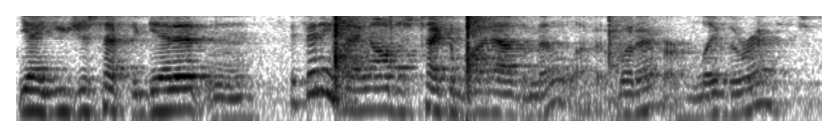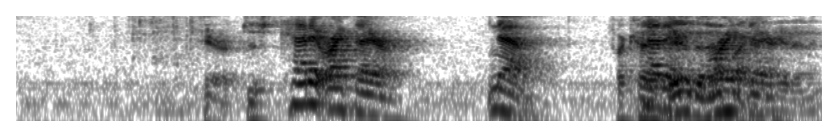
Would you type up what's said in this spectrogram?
Yeah, you just have to get it, and if anything, I'll just take a bite out of the middle of it. Whatever. Leave the rest. here, just Cut it right there. No, if I cut, Cut it there, it then I'm not gonna get any.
